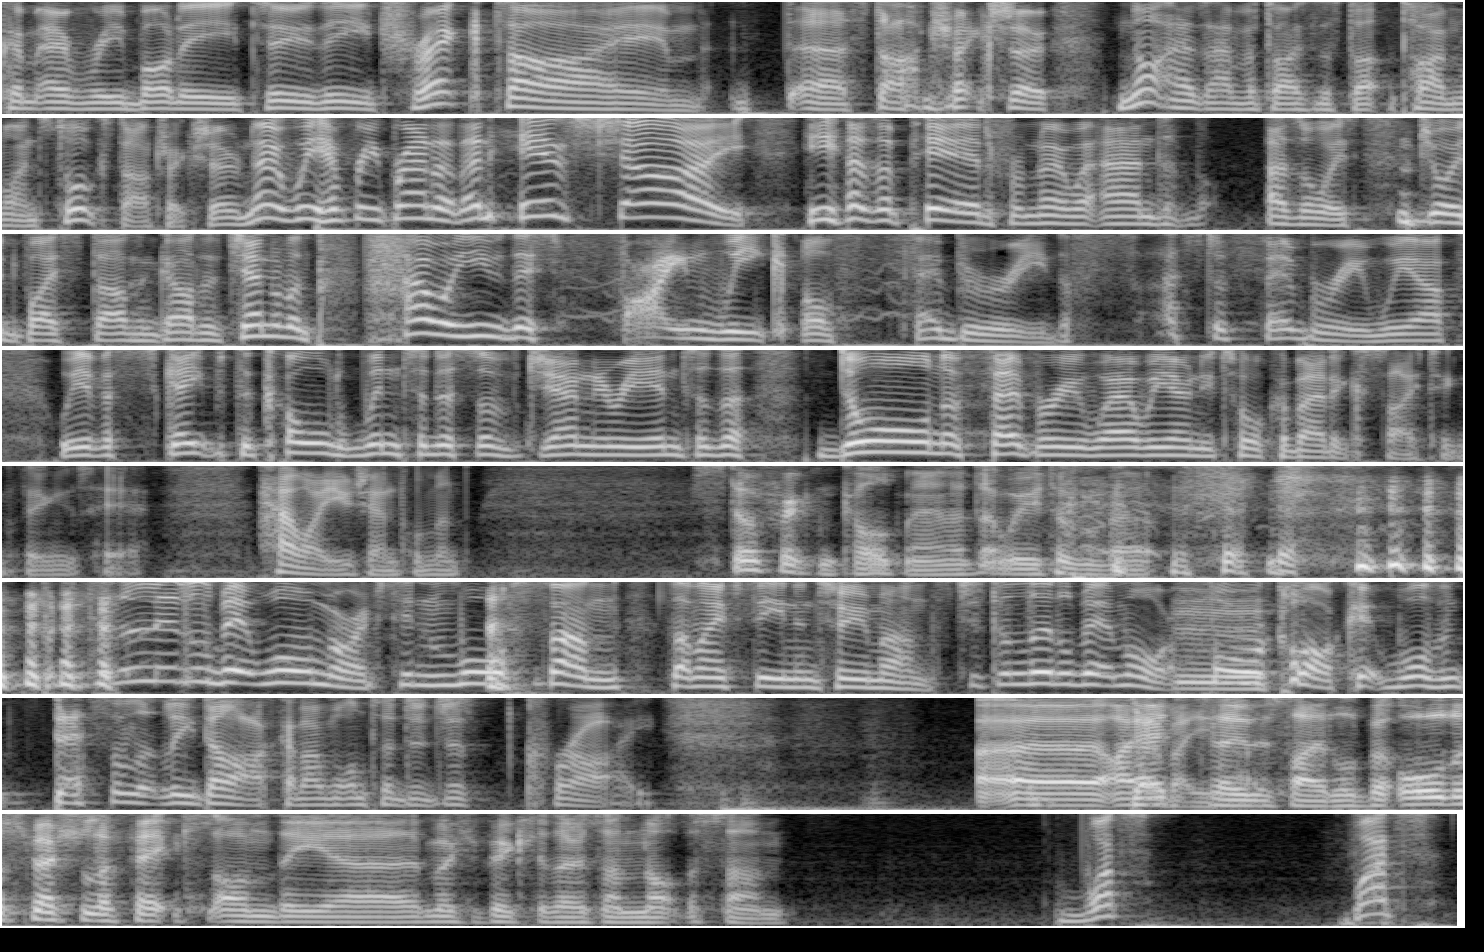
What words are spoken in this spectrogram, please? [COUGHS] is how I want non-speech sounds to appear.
Welcome everybody to the Trek Time uh, Star Trek show. Not as advertised the Star- Timelines Talk Star Trek show. No, we have rebranded, and here's Shy. He has appeared from nowhere, and as always, joined by Stars and Garters. Gentlemen, how are you this fine week of February? The first of February. We are we have escaped the cold winterness of January into the dawn of February, where we only talk about exciting things here. How are you, gentlemen? Still freaking cold, man. I don't know what you're talking about. [LAUGHS] but it's a little bit warmer. I've seen more sun than I've seen in two months. Just a little bit more. At four o'clock, it wasn't desolately dark, and I wanted to just cry. Uh, I Don't had bet to you tell you this title, but all the special effects on the uh, motion picture, those are not the sun. What? What?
